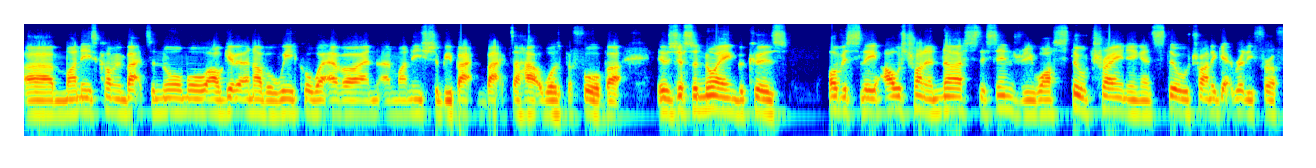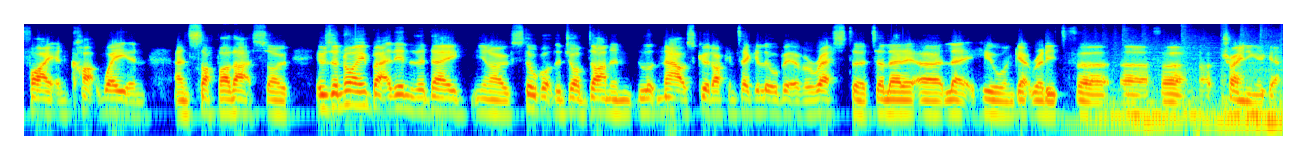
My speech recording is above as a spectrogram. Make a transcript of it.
Um, my knee's coming back to normal. I'll give it another week or whatever, and, and my knee should be back back to how it was before. But it was just annoying because obviously I was trying to nurse this injury while still training and still trying to get ready for a fight and cut weight and and stuff like that. So it was annoying, but at the end of the day, you know, still got the job done, and now it's good. I can take a little bit of a rest to, to let it uh, let it heal and get ready for uh, for uh, training again.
